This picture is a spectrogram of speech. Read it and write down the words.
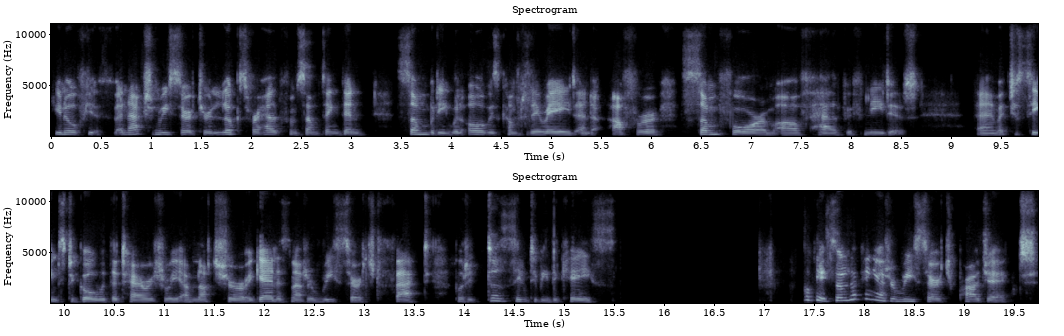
you know, if, you, if, an action researcher looks for help from something, then somebody will always come to their aid and offer some form of help if needed. Um, it just seems to go with the territory. I'm not sure. Again, it's not a researched fact, but it does seem to be the case. Okay, so looking at a research project,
